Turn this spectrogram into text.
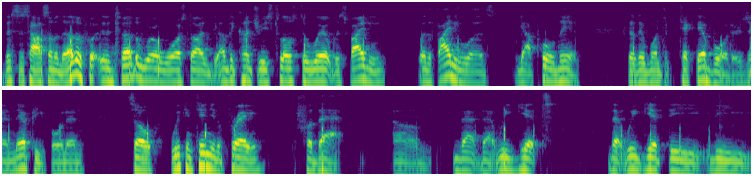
this is how some of the other the other world war started. The other countries close to where it was fighting, where the fighting was, got pulled in because they wanted to protect their borders and their people. And so we continue to pray for that. Um, that that we get that we get the the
